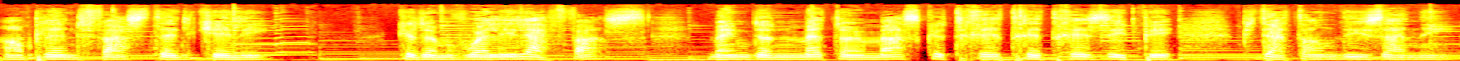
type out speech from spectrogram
en pleine face telle qu'elle est que de me voiler la face, même de me mettre un masque très, très, très épais, puis d'attendre des années.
